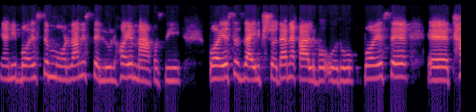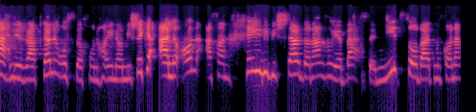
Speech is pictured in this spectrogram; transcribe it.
یعنی باعث مردن سلول های مغزی باعث ضعیف شدن قلب و عروق باعث تحلیل رفتن استخون ها اینا میشه که الان اصلا خیلی بیشتر دارن روی بحث نیت صحبت می‌کنن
